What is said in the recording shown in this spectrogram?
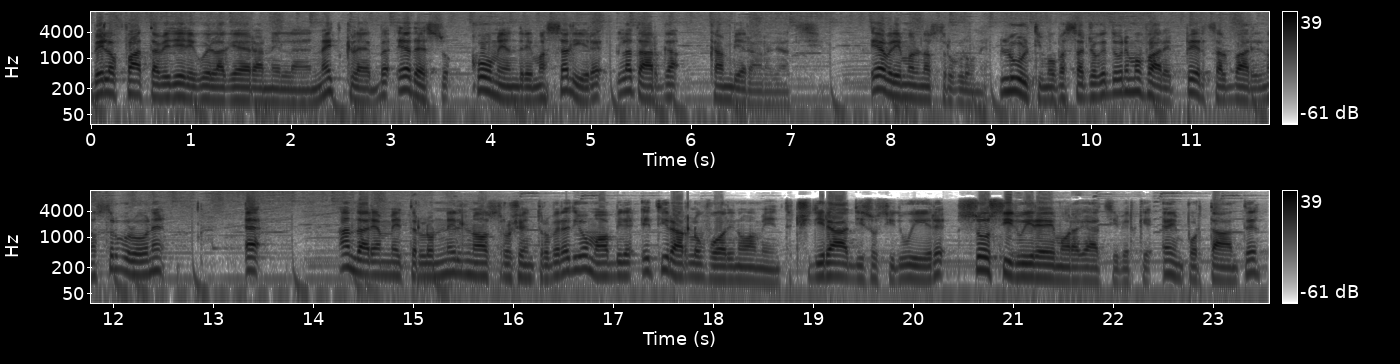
Ve l'ho fatta vedere quella che era nel nightclub e adesso come andremo a salire la targa cambierà ragazzi. E avremo il nostro clone. L'ultimo passaggio che dovremo fare per salvare il nostro clone è andare a metterlo nel nostro centro operativo mobile e tirarlo fuori nuovamente. Ci dirà di sostituire sostituiremo ragazzi perché è importante.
